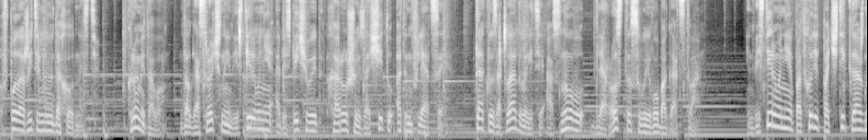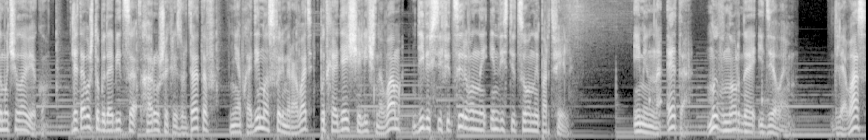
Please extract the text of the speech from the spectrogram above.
в положительную доходность. Кроме того, долгосрочное инвестирование обеспечивает хорошую защиту от инфляции. Так вы закладываете основу для роста своего богатства. Инвестирование подходит почти каждому человеку. Для того, чтобы добиться хороших результатов, необходимо сформировать подходящий лично вам диверсифицированный инвестиционный портфель. Именно это мы в Нордea и делаем. Для вас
